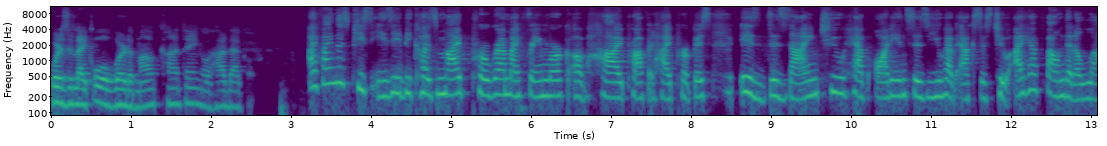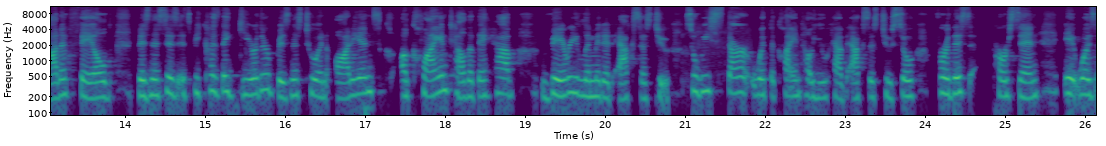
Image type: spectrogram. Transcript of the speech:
what is it like oh word of mouth kind of thing or how did that go I find this piece easy because my program, my framework of high profit, high purpose is designed to have audiences you have access to. I have found that a lot of failed businesses, it's because they gear their business to an audience, a clientele that they have very limited access to. So we start with the clientele you have access to. So for this person. It was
